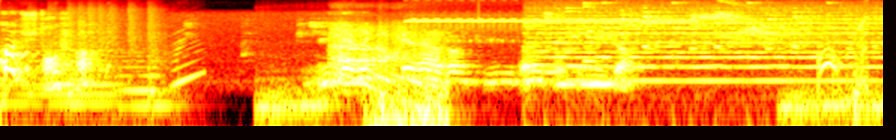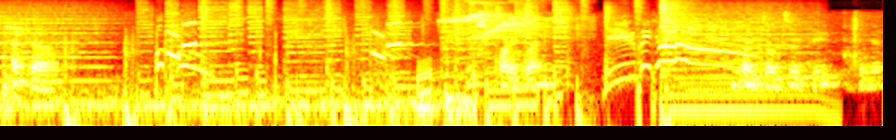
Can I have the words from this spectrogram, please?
Oh, je suis trop fort. J'ai récupéré avant qu'il un peu du corps. Attends. Je prends l'étoile. Pas le temps de sauter, très bien.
